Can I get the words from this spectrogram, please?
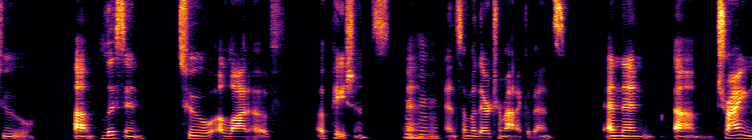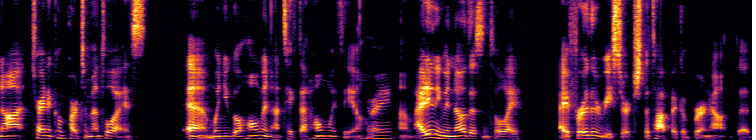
to um, listen to a lot of of patients and Mhm. and some of their traumatic events, and then um, trying not trying to compartmentalize um, when you go home and not take that home with you. Right. Um, I didn't even know this until I, I further researched the topic of burnout, that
